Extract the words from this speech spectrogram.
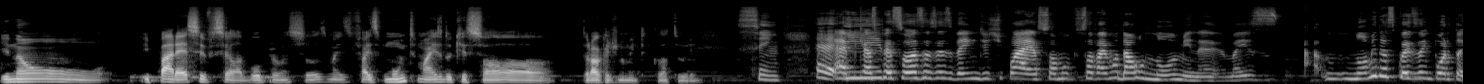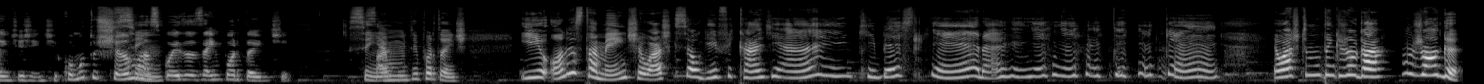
e não. E parece, sei lá, bobo pra algumas pessoas, mas faz muito mais do que só troca de nomenclatura. Sim. É, É, e... porque as pessoas às vezes vêm de tipo, ah, é só, só vai mudar o nome, né? Mas o nome das coisas é importante, gente. Como tu chama Sim. as coisas é importante. Sim, sabe? é muito importante. E, honestamente, eu acho que se alguém ficar de. Ai, que besteira. Eu acho que não tem que jogar. Não joga.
